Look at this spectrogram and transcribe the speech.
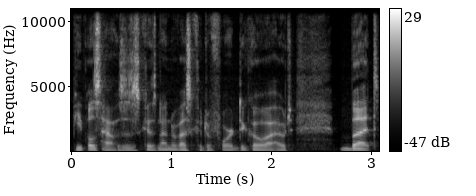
people's houses because none of us could afford to go out. But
